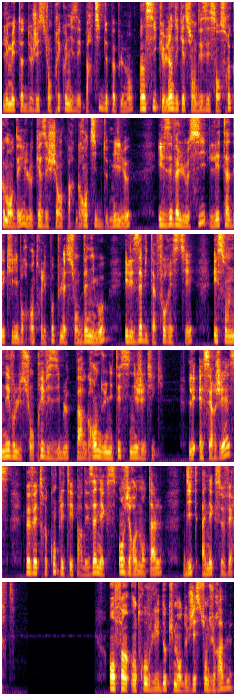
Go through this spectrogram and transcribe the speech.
les méthodes de gestion préconisées par type de peuplement, ainsi que l'indication des essences recommandées, le cas échéant par grand type de milieu. Ils évaluent aussi l'état d'équilibre entre les populations d'animaux et les habitats forestiers et son évolution prévisible par grande unité synégétique. Les SRGS peuvent être complétés par des annexes environnementales, dites annexes vertes. Enfin, on trouve les documents de gestion durable.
